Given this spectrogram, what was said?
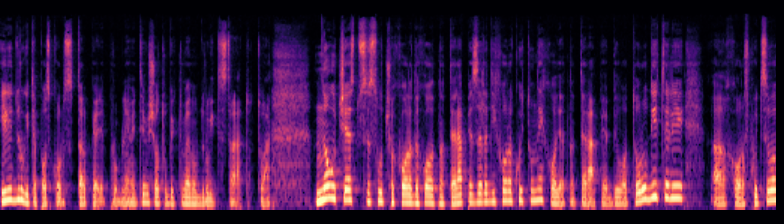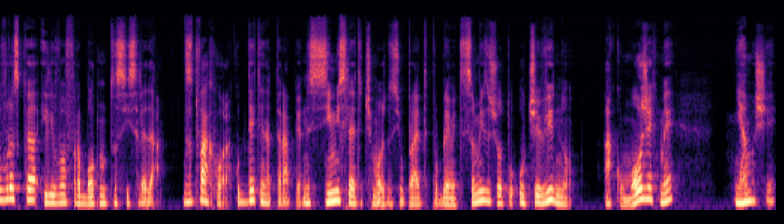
Или другите по-скоро са търпели проблемите, защото обикновено другите страдат от това. Много често се случва хора да ходят на терапия заради хора, които не ходят на терапия. Било то родители, хора, в които са във връзка или в работната си среда. Затова хора, ходете на терапия. Не си мислете, че може да си оправите проблемите сами, защото очевидно, ако можехме, нямаше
